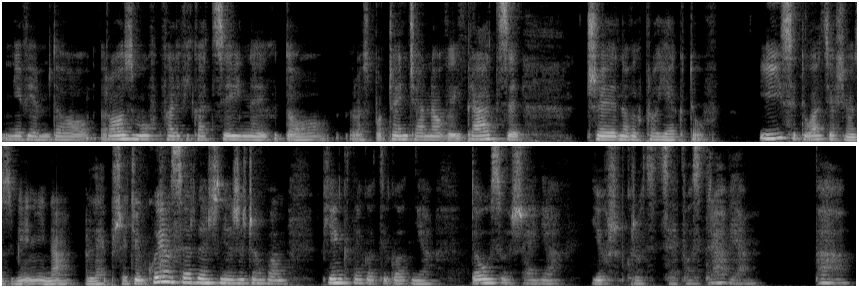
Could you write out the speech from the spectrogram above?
nie wiem, do rozmów kwalifikacyjnych, do rozpoczęcia nowej pracy, czy nowych projektów i sytuacja się zmieni na lepsze. Dziękuję serdecznie, życzę Wam pięknego tygodnia. Do usłyszenia już wkrótce. Pozdrawiam. Pa!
